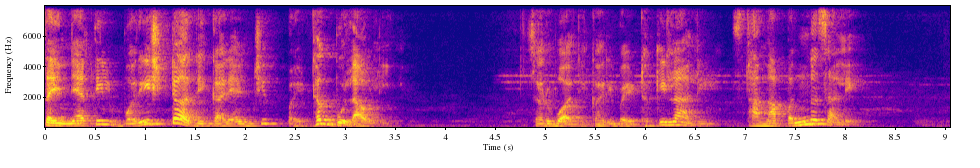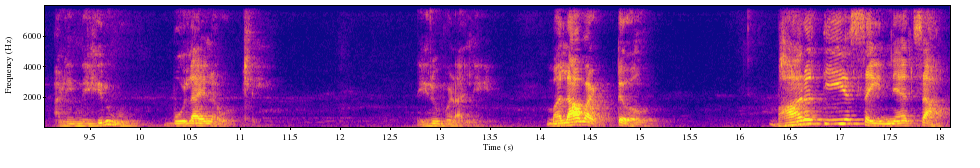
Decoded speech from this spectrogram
सैन्यातील वरिष्ठ अधिकाऱ्यांची बैठक बोलावली. सर्व अधिकारी बैठकीला आले स्थानापन्न झाले आणि नेहरू बोलायला उठले. नेहरू म्हणाले मला वाटतं भारतीय सैन्याचा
